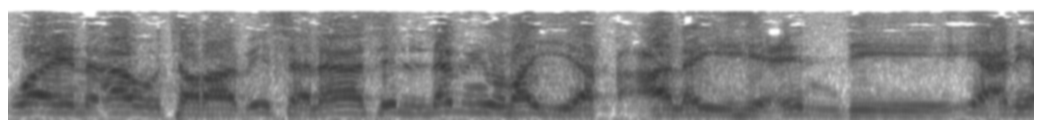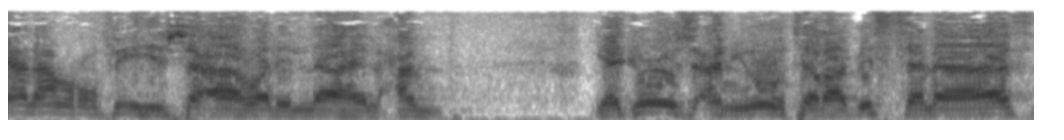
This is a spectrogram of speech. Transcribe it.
وإن أوتر بثلاث لم يضيق عليه عندي. يعني الأمر فيه سعة ولله الحمد. يجوز أن يوتر بالثلاث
